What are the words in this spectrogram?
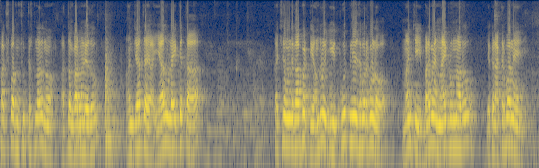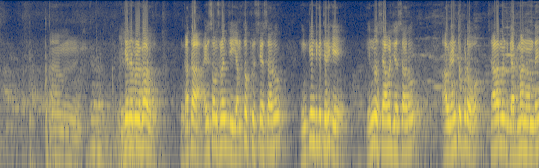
పక్షపాతం చూపిస్తున్నారో అర్థం కావడం లేదు. అంచేత యాదవుల ఐక్యత ఖచ్చితంగా ఉంది కాబట్టి అందులో ఈ తూర్పు నియోజకవర్గంలో మంచి బలమైన నాయకులు ఉన్నారు. ఇక్కడ అక్రబాని విజయనిర్మల గారు గత ఐదు సంవత్సరాల నుంచి ఎంతో కృషి చేశారు. ఇంటింటికి తిరిగి ఎన్నో సేవలు చేశారు. ఆవిడంటే ఇప్పుడు చాలామందికి అభిమానం ఉంది.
